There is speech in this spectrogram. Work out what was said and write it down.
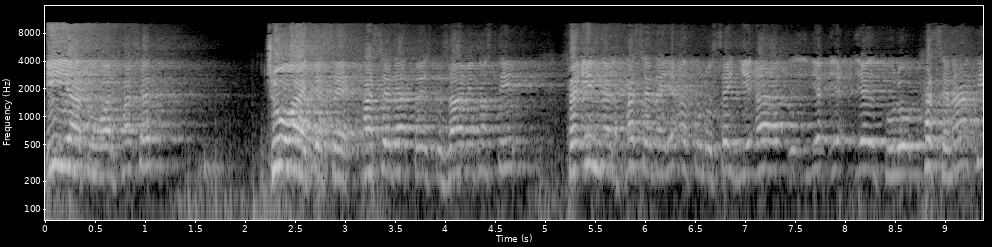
Iyakum wal hasad, čuvajte se haseda, to jeste zavidnosti, fa inna al hasada ya'kulu sayyi'at ya'kulu hasanati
